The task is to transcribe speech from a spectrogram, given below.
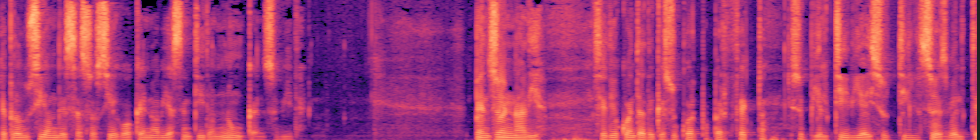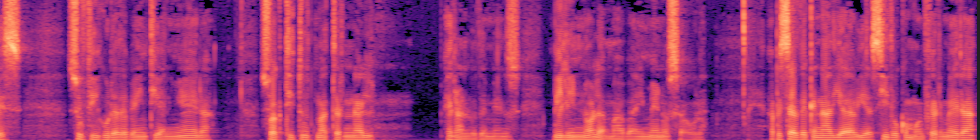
le producía un desasosiego que no había sentido nunca en su vida. Pensó en nadie. Se dio cuenta de que su cuerpo perfecto, su piel tibia y sutil, su esbeltez, su figura de veinteañera, su actitud maternal eran lo de menos, Billy no la amaba y menos ahora. A pesar de que nadie había sido como enfermera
